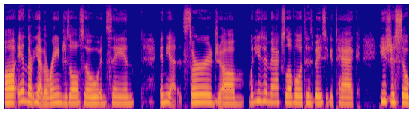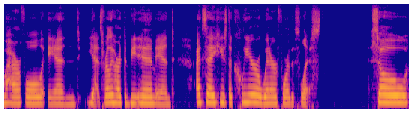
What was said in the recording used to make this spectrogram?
Uh, and the yeah, the range is also insane. And yeah, Surge, um, when he's at max level with his basic attack, he's just so powerful. And yeah, it's really hard to beat him. And I'd say he's the clear winner for this list. So,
